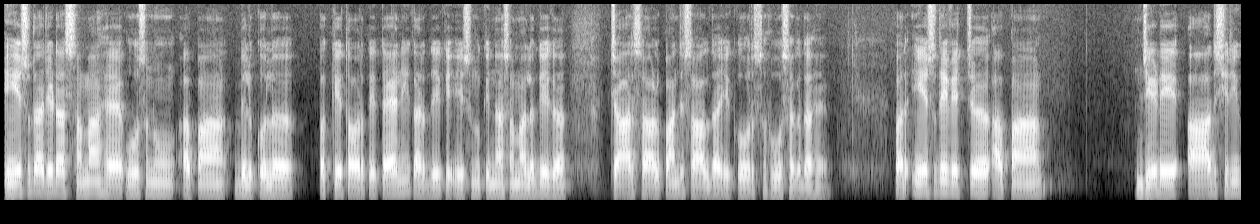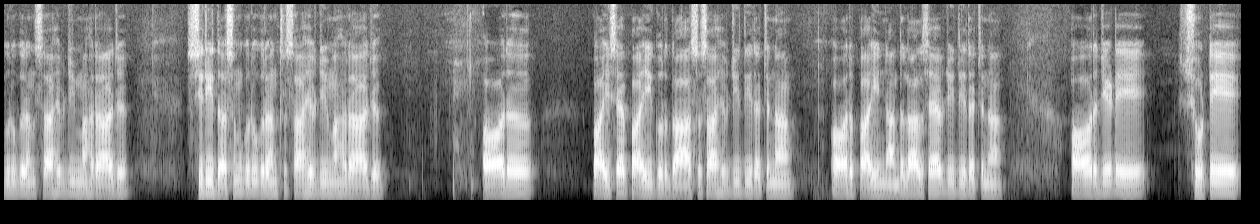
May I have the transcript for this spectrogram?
ਇਸ ਦਾ ਜਿਹੜਾ ਸਮਾਂ ਹੈ ਉਸ ਨੂੰ ਆਪਾਂ ਬਿਲਕੁਲ ਪੱਕੇ ਤੌਰ ਤੇ ਤੈਅ ਨਹੀਂ ਕਰਦੇ ਕਿ ਇਸ ਨੂੰ ਕਿੰਨਾ ਸਮਾਂ ਲੱਗੇਗਾ। 4 ਸਾਲ 5 ਸਾਲ ਦਾ ਇਹ ਕੋਰਸ ਹੋ ਸਕਦਾ ਹੈ। ਪਰ ਇਸ ਦੇ ਵਿੱਚ ਆਪਾਂ ਜਿਹੜੇ ਆਦ ਸ੍ਰੀ ਗੁਰੂ ਗ੍ਰੰਥ ਸਾਹਿਬ ਜੀ ਮਹਾਰਾਜ, ਸ੍ਰੀ ਦਸਮ ਗੁਰੂ ਗ੍ਰੰਥ ਸਾਹਿਬ ਜੀ ਮਹਾਰਾਜ ਔਰ ਭਾਈ ਸਾਹਿਬ ਭਾਈ ਗੁਰਦਾਸ ਸਾਹਿਬ ਜੀ ਦੀ ਰਚਨਾ ਔਰ ਭਾਈ ਨੰਦ ਲਾਲ ਸਾਹਿਬ ਜੀ ਦੀ ਰਚਨਾ ਔਰ ਜਿਹੜੇ ਛੋਟੇ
